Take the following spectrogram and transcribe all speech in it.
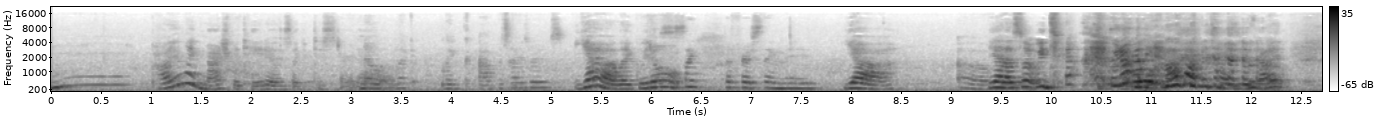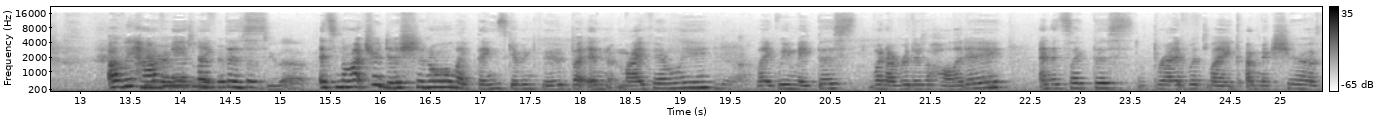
Mm, probably like mashed potatoes, like to start No, out. like like appetizers. Yeah, like we don't. It's like the first thing made. Yeah. Oh. Yeah, that's what we do. we don't really have appetizers, right? Uh, we have Your made family- like this. Do that. It's not traditional like Thanksgiving food, but in my family, Yeah. like we make this whenever there's a holiday, and it's like this bread with like a mixture of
